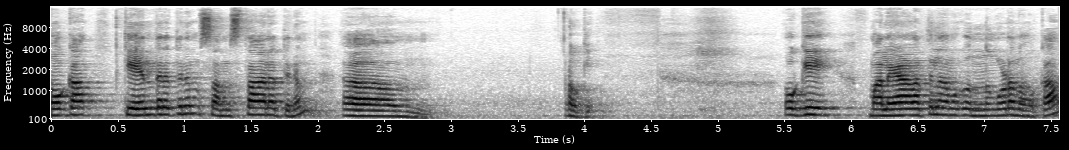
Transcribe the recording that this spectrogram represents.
നോക്കാം കേന്ദ്രത്തിനും സംസ്ഥാനത്തിനും ഓക്കെ ഓക്കെ മലയാളത്തിൽ നമുക്ക് ഒന്നും കൂടെ നോക്കാം.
